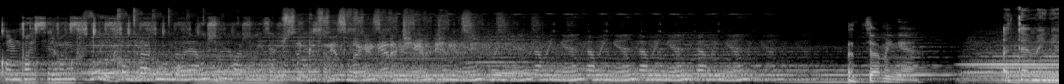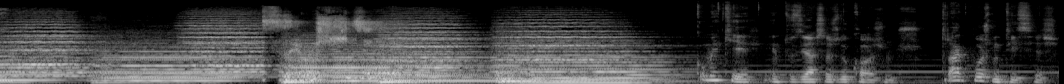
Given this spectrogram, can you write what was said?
Como vai ser o meu futuro? Até amanhã. Até amanhã. Como é que é, entusiastas do cosmos? Trago boas notícias.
